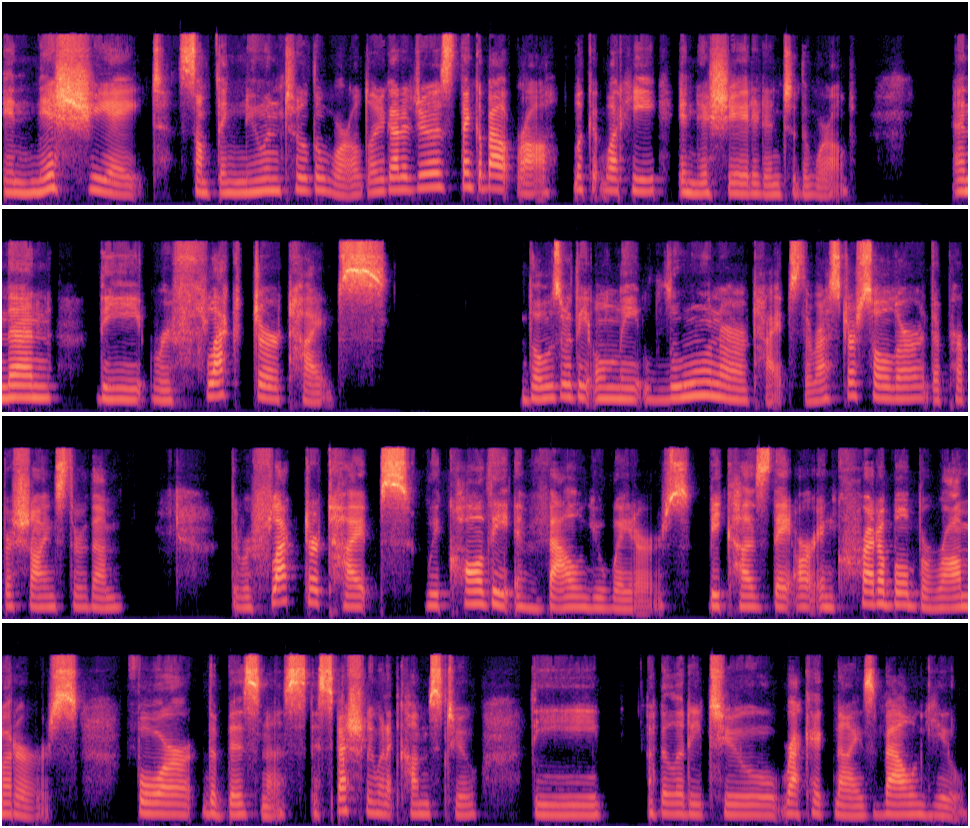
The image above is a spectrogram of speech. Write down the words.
initiate something new into the world. All you got to do is think about Ra. Look at what he initiated into the world. And then the reflector types, those are the only lunar types. The rest are solar. The purpose shines through them. The reflector types we call the evaluators because they are incredible barometers for the business, especially when it comes to the ability to recognize value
